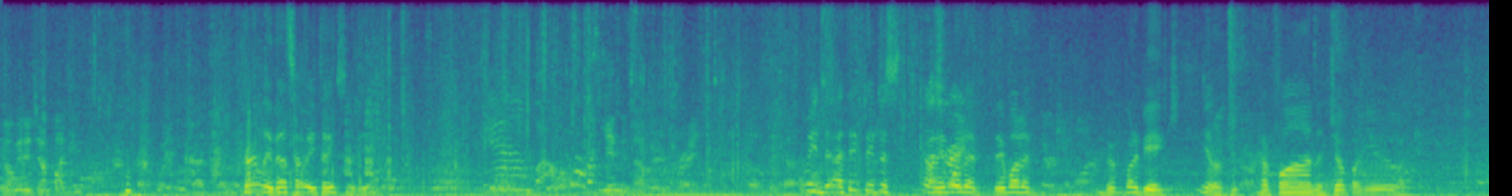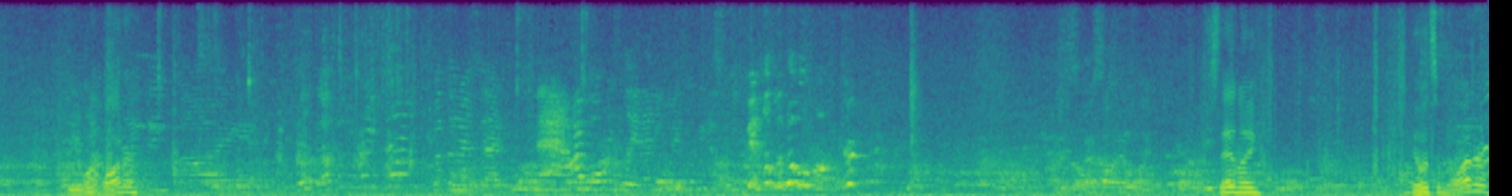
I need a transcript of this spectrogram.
You want me to jump on you? Apparently that's how he takes it. Yeah. Yeah, well. This game is not very bright. I mean, I think they just, you know, they want to, they want to, they want to be, you know, have fun and jump on you. And, you want water? I think I woke up at the right time, but then I said, nah, I'm always late anyways. Let me just sleep in a little longer. I, I saw it like. Stanley, you want some water?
